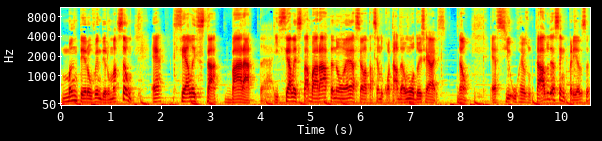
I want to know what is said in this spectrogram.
manter ou vender uma ação é se ela está barata. E se ela está barata não é se ela está sendo cotada a um ou dois reais. Não. É se o resultado dessa empresa,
